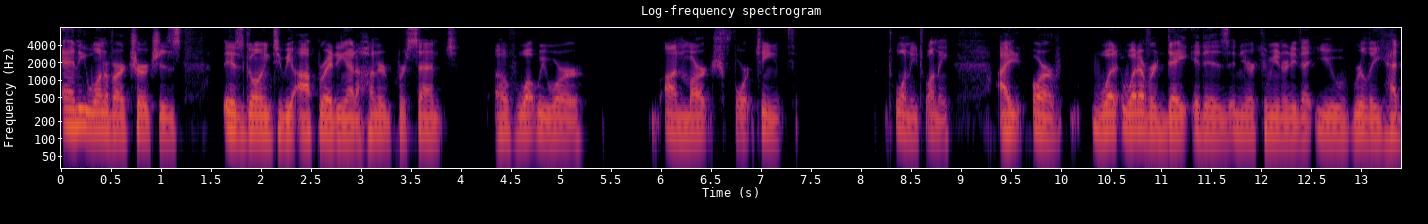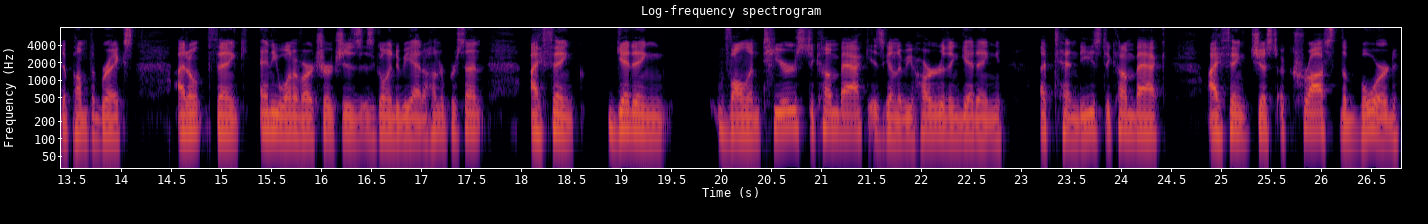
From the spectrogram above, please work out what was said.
any one of our churches is going to be operating at 100% of what we were on March 14th, 2020. I or what whatever date it is in your community that you really had to pump the brakes. I don't think any one of our churches is going to be at 100%. I think getting volunteers to come back is going to be harder than getting attendees to come back. I think just across the board,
